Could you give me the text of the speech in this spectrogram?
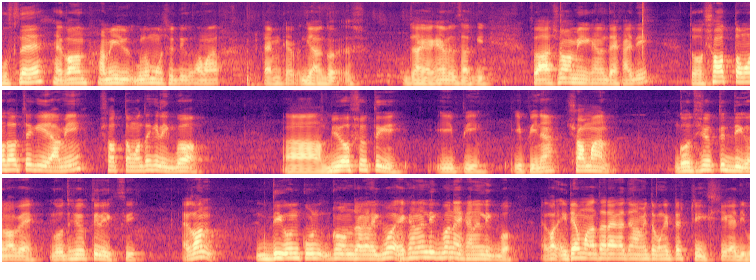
বুঝলে, এখন আমি এগুলো মুছে দিই আমার টাইম জায়গা খেয়ে আর কি। তো আসো, আমি এখানে দেখাই দিই। তো সত্যমতা হচ্ছে কি, আমি সত্যমতে কি লিখব? বিভব শক্তি কি? ইপি ইপি না? সমান। গতিশক্তির দ্বিগুণ হবে। গতিশক্তি লিখছি। এখন দ্বিগুণ কোন কোন জায়গায় লিখব? এখানে লিখব না এখানে লিখব? এখন এটা মাথায় রাখা যায় আমি তোমাকে একটা ট্রিক্স শিখাই দিব।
